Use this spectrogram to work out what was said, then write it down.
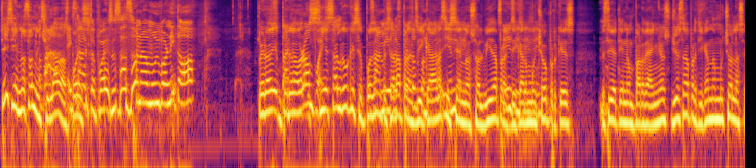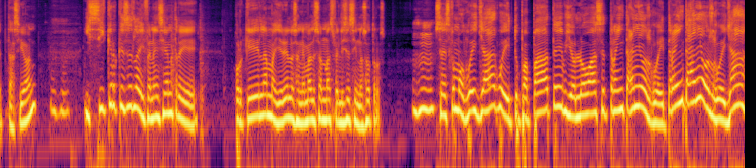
Sí, sí, no son o sea, enchiladas, pues. Exacto, pues. O sea, suena muy bonito. Pero, pero cabrón, sí pues. es algo que se puede O sea, empezar a practicar y se nos olvida sí, practicar sí, sí. mucho porque es. Esto ya tiene un par de años. Yo estaba practicando mucho la aceptación. Y sí creo que esa es la diferencia entre por qué la mayoría de los animales son más felices y nosotros. O sea, es como, güey, ya, güey, tu papá te violó hace 30 años, güey. 30 años, güey, ya.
